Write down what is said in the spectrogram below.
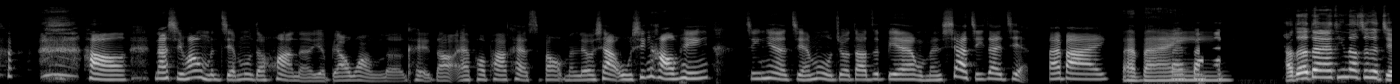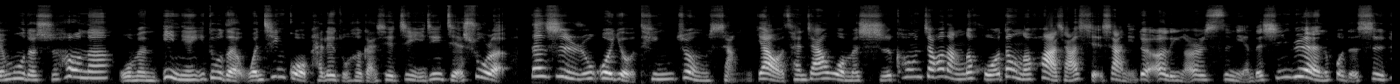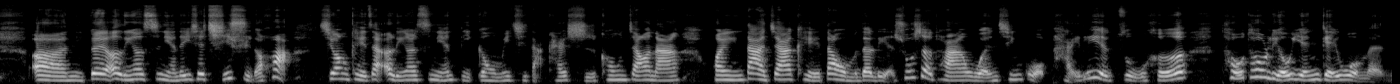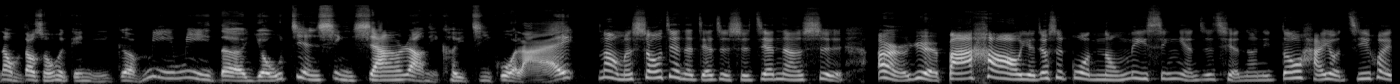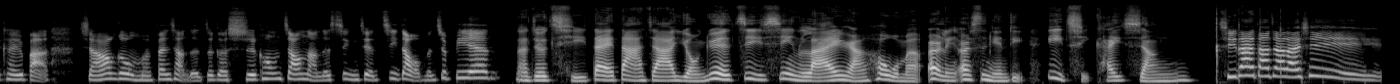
好。那喜欢我们节目的话呢，也不要忘了可以到 Apple Podcast 帮我们留下五星好评。今天的节目就到这边，我们下集再见，拜拜，拜拜，拜拜。好的，大家听到这个节目的时候呢，我们一年一度的文青果排列组合感谢季已经结束了。但是如果有听众想要参加我们时空胶囊的活动的话，想要写下你对二零二四年的心愿，或者是呃你对二零二四年的一些期许的话。希望可以在二零二四年底跟我们一起打开时空胶囊，欢迎大家可以到我们的脸书社团“文青果排列组合”偷偷留言给我们，那我们到时候会给你一个秘密的邮件信箱，让你可以寄过来。那我们收件的截止时间呢是二月八号，也就是过农历新年之前呢，你都还有机会可以把想要跟我们分享的这个时空胶囊的信件寄到我们这边。那就期待大家踊跃寄信来，然后我们二零二四年底一起开箱，期待大家来信。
